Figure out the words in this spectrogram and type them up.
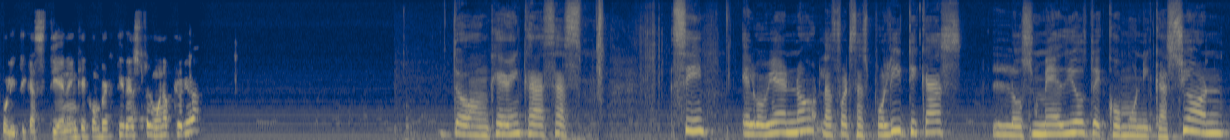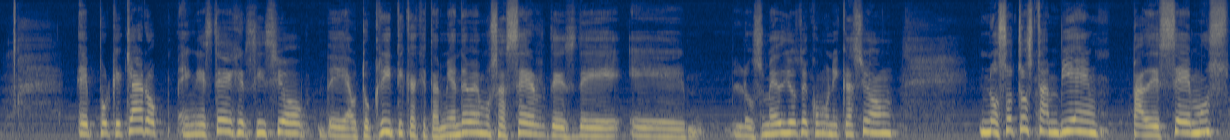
políticas tienen que convertir esto en una prioridad. Don Kevin Casas, sí, el gobierno, las fuerzas políticas, los medios de comunicación, eh, porque claro, en este ejercicio de autocrítica que también debemos hacer desde, eh, los medios de comunicación, nosotros también padecemos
